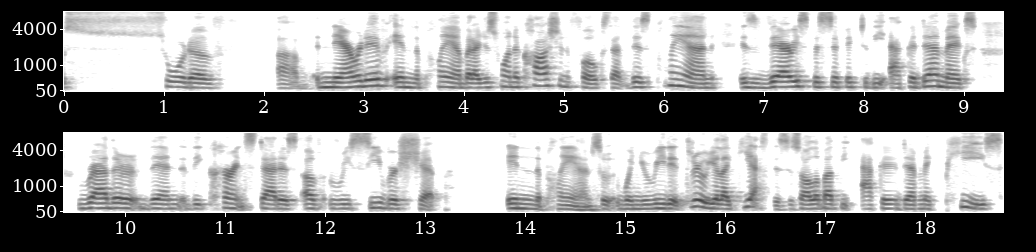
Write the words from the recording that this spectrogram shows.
sort of uh, narrative in the plan, but I just want to caution folks that this plan is very specific to the academics rather than the current status of receivership in the plan. So when you read it through, you're like, yes, this is all about the academic piece,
